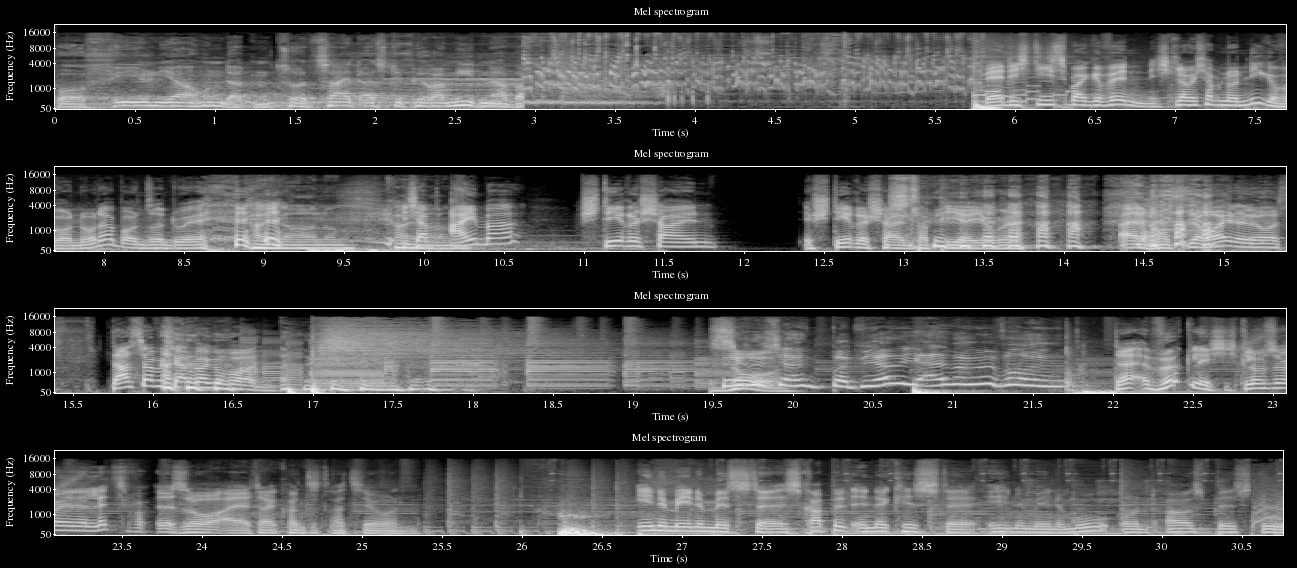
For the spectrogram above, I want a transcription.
Vor vielen Jahrhunderten, zur Zeit, als die Pyramiden aber... Werde ich diesmal gewinnen? Ich glaube, ich habe noch nie gewonnen, oder? Bei unserem Duell. Keine Ahnung. Keine ich habe einmal Stereschein. äh, Sterescheinpapier, Junge. Alter, was ist denn heute los? Das habe ich einmal gewonnen. So. Papier habe ich einmal gewonnen. Da, wirklich, ich glaube so in der letzten. So, Alter, Konzentration. Ene mene Miste, es rappelt in der Kiste. Ene mene mu und raus bist du.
